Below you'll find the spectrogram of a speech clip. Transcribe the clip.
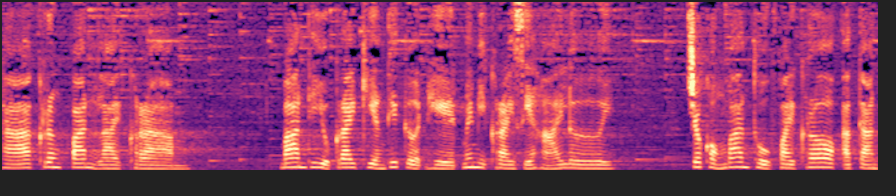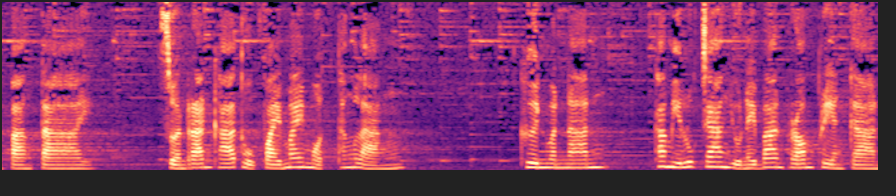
ค้าเครื่องปั้นลายคราม บ้านที่อยู่ใกล้เคียงที่เกิดเหตุไม่มีใครเสียหายเลย เจ้าของบ้านถูกไฟคลอกอาการปางตาย ส่วนร้านค้าถูกไฟไหม้หมดทั้งหลัง คืนวันนั้น ถ้ามีลูกจ้างอยู่ในบ้านพร้อมเพรียงกัน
